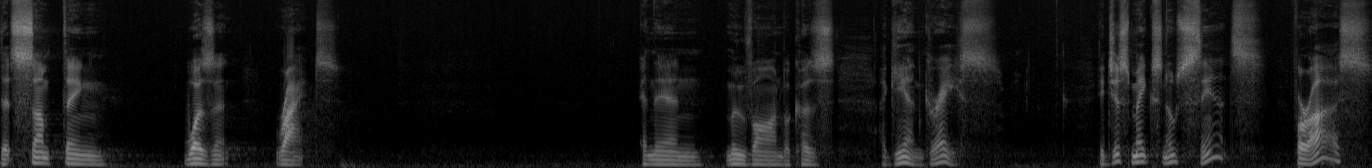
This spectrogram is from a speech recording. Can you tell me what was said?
that something wasn't right? And then move on because, again, grace. It just makes no sense for us.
